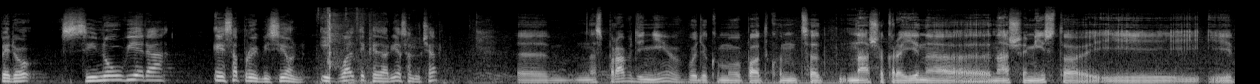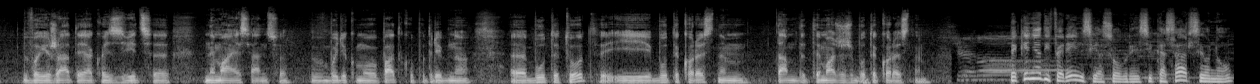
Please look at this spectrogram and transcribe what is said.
pero si no hubiera esa prohibición, ¿igual te quedarías a luchar? Е, Насправді ні, в будь-якому випадку це наша країна, е, наше місто, і, і виїжджати якось звідси немає сенсу. В будь-якому випадку потрібно е, бути тут і бути корисним там, де ти можеш бути корисним. Pequeñas diferencias sobre si casarse o no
